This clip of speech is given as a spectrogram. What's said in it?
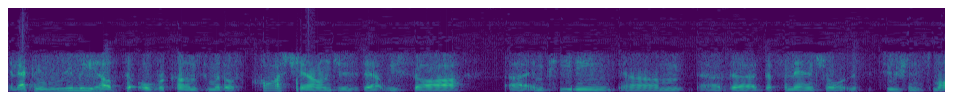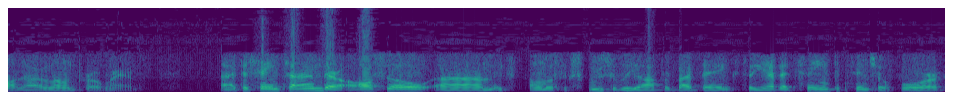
and that can really help to overcome some of those cost challenges that we saw uh, impeding um, uh, the, the financial institution small dollar loan programs. At the same time, they're also um, ex- almost exclusively offered by banks, so you have that same potential for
